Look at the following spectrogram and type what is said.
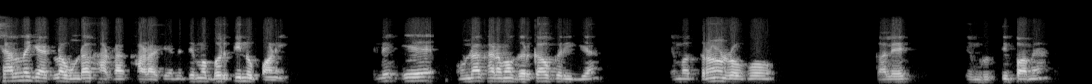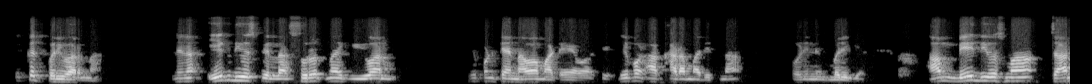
ખ્યાલ નહીં કે આટલા ઊંડા ખાડા ખાડા છે અને તેમાં ભરતીનું પાણી. એટલે એ ઊંડા ખાડામાં ગરકાવ કરી ગયા. એમાં ત્રણ લોકો કાલે એ મૃત્યુ પામ્યા, એક જ પરિવારના. એના એક દિવસ પહેલા સુરતના એક યુવાન એ પણ ત્યાં નાહવા માટે આવ્યા છે. એ પણ આ ખાડામાં રીતના પડીને મરી ગયા આમ બે દિવસમાં ચાર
